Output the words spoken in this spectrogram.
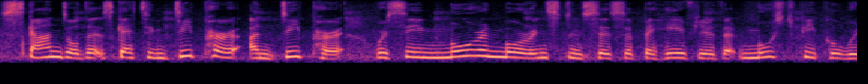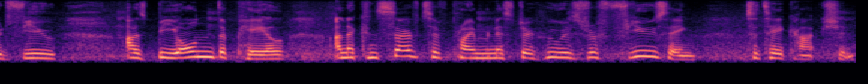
scandal that's getting deeper and deeper. We're seeing more and more instances of behaviour that most people would view as beyond the pale, and a Conservative Prime Minister who is refusing to take action.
